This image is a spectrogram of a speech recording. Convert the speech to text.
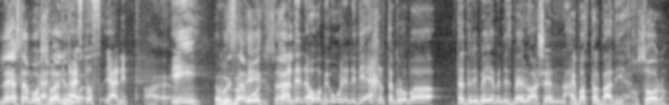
لا يا اسلام هو يعني السؤال أنت هو عايز توص... يعني ع- إيه؟ بالظبط السؤال وبعدين هو بيقول إن دي آخر تجربة تدريبية بالنسبة له عشان هيبطل بعديها. خسارة.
